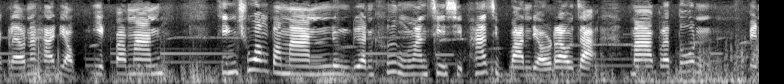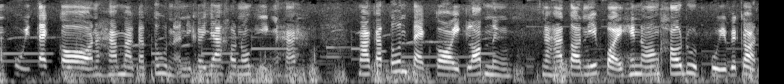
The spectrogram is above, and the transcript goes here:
กแล้วนะคะ เดี๋ยวอีกประมาณทิ้งช่วงประมาณ 1 เดือนครึ่งประมาณ 40-50 วัน เดี๋ยวเราจะมากระตุ้นเป็นปุ๋ยแตกกอนะคะ มากระตุ้นอันนี้ก็หญ้าเข้านกอีกนะคะ มากระตุ้นแตกกออีกรอบหนึ่งนะคะ ตอนนี้ปล่อยให้น้องเขาดูดปุ๋ยไปก่อน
